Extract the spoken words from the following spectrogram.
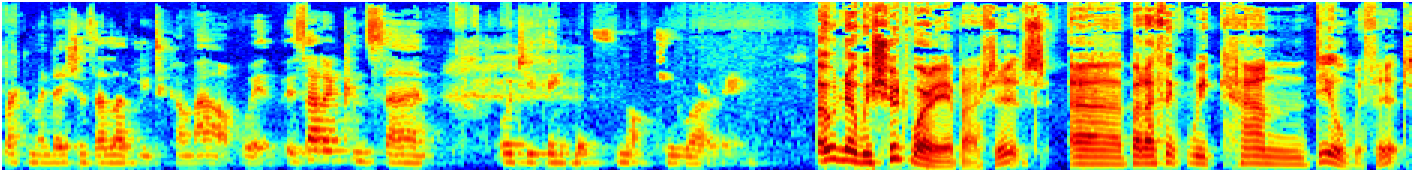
recommendations they're likely to come out with. Is that a concern, or do you think it's not too worrying? Oh no, we should worry about it, uh, but I think we can deal with it.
